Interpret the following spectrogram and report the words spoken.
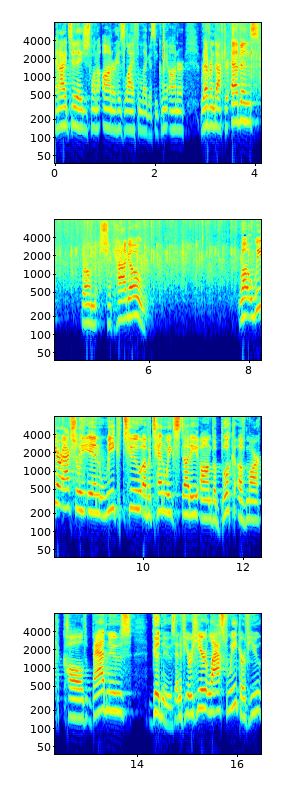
And I today just want to honor his life and legacy. Can we honor Reverend Dr. Evans from Chicago? Well, we are actually in week two of a 10 week study on the book of Mark called Bad News, Good News. And if you were here last week or if you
